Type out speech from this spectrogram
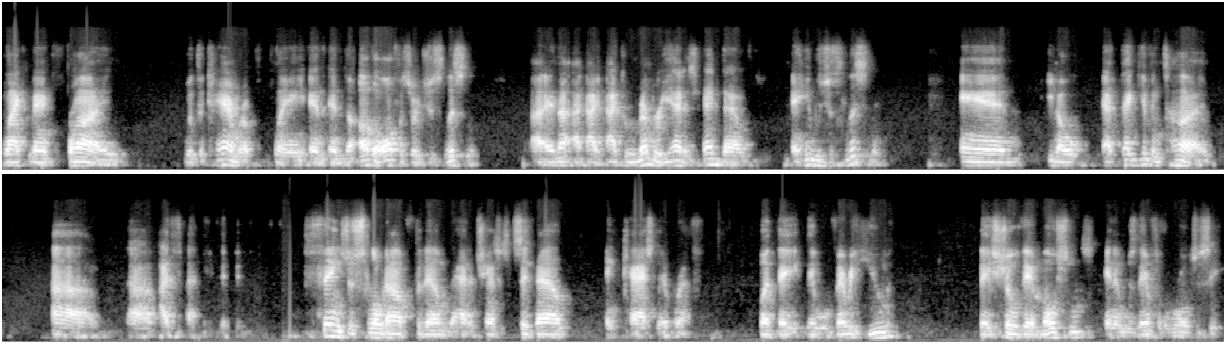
black man crying with the camera playing and, and the other officer just listening, I, and I, I I can remember he had his head down and he was just listening, and you know at that given time, uh, uh, I, I, things just slowed down for them. They had a chance to sit down and catch their breath, but they they were very human. They showed their emotions, and it was there for the world to see.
